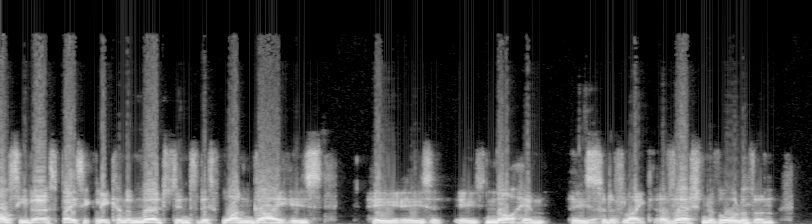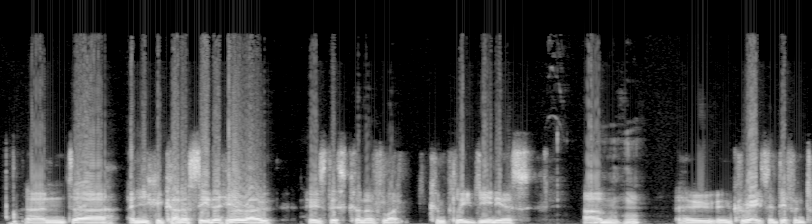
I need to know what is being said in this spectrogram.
multiverse basically kind of merged into this one guy who's who who's who's not him who's Yeah. sort of like a version of all of them. And uh and you can kind of see the hero who's this kind of like complete genius um who, who creates a different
